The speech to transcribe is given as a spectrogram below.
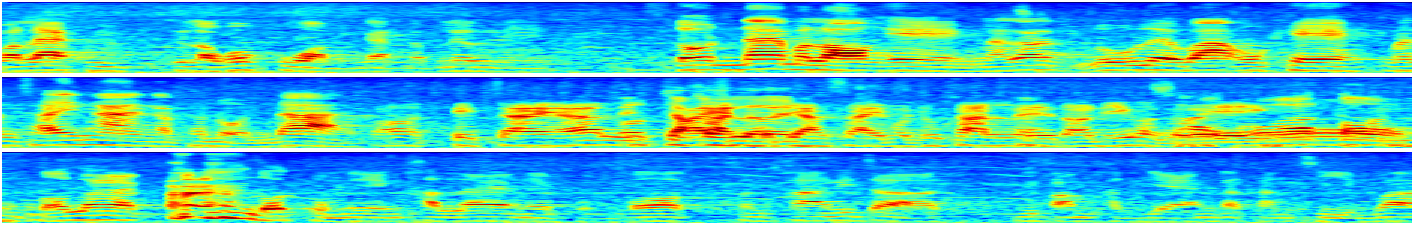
วันแรกคือคือเราก็กลัวเหมือนกันกับเรื่องนี้ จนได้มาลองเอง แล้วก็รู้เลยว่าโอเค มันใช้งานกับถนนได้ ก็ติดใจฮะรถติทุดกใจคันเลย อยากใส่หมดทุกคันเลยตอนนี้ของตัใช่วเอง เพราะว่าตอนตอนแรก รถผมเองคันแรกเนี่ยผมก็ค่อนข้างที่จะมีความขัดแย้งกับทางทีมว่า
